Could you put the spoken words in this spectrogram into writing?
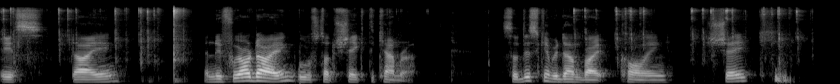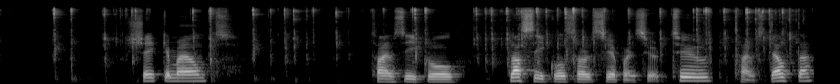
is dying. And if we are dying we will start to shake the camera. So this can be done by calling shake shake amount times equal plus equal sorry 0.02 times delta.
